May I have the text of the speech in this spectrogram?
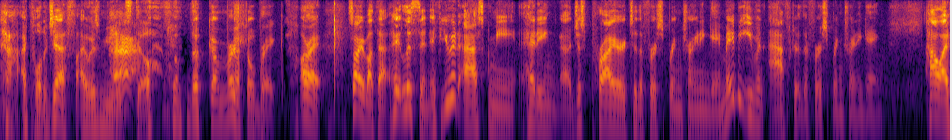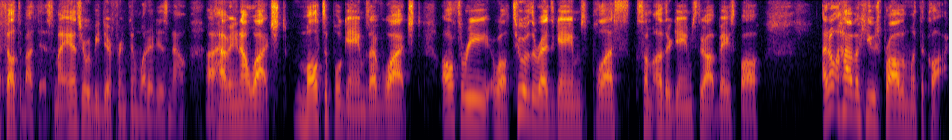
I pulled a Jeff. I was muted ah. still from the commercial break. All right. Sorry about that. Hey, listen, if you had asked me heading uh, just prior to the first spring training game, maybe even after the first spring training game, how I felt about this, my answer would be different than what it is now. Uh, having now watched multiple games, I've watched all three, well, two of the Reds games plus some other games throughout baseball. I don't have a huge problem with the clock.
